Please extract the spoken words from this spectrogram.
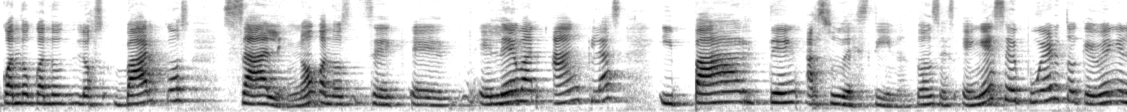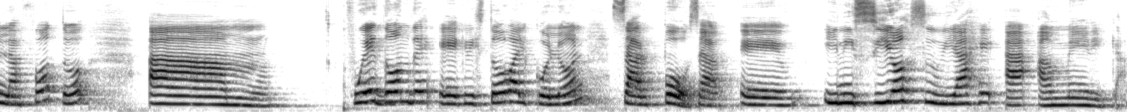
cuando, cuando los barcos salen, ¿no? Cuando se eh, elevan anclas y parten a su destino. Entonces, en ese puerto que ven en la foto, fue donde eh, Cristóbal Colón zarpó, o sea, eh, inició su viaje a América.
